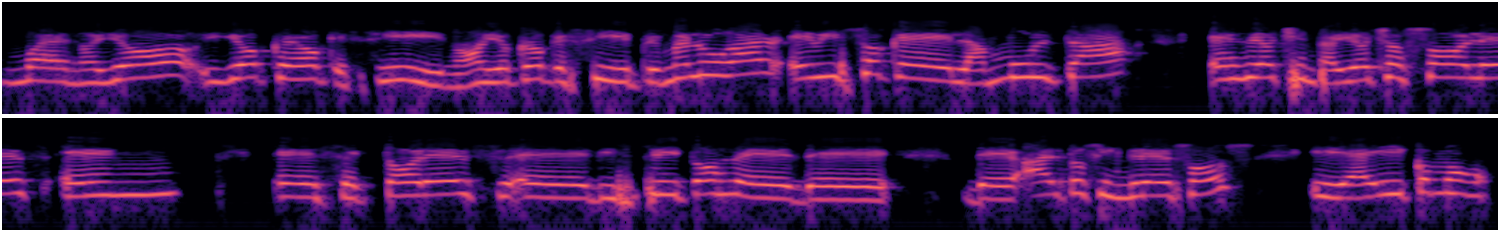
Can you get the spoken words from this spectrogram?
Bueno, yo yo creo que sí, ¿no? Yo creo que sí. En primer lugar, he visto que la multa es de 88 soles en eh, sectores, eh, distritos de, de, altos ingresos y de ahí como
